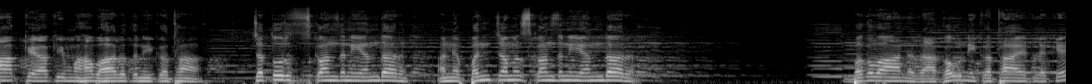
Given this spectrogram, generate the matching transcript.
આખે આખી મહાભારતની કથા ચતુર્થ સ્કંદની અંદર અને પંચમ સ્કંદની અંદર ભગવાન રાઘવની કથા એટલે કે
